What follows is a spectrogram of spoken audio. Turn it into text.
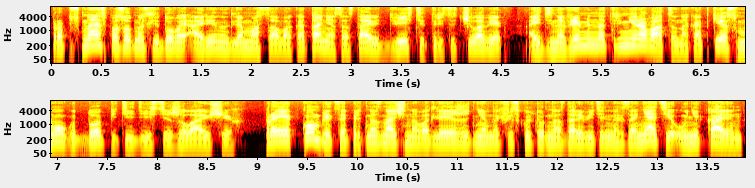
Пропускная способность ледовой арены для массового катания составит 230 человек, а единовременно тренироваться на катке смогут до 50 желающих. Проект комплекса, предназначенного для ежедневных физкультурно-оздоровительных занятий, уникален.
